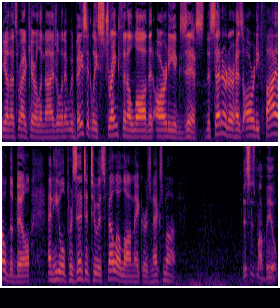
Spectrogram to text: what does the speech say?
Yeah, that's right, Carol and Nigel, and it would basically strengthen a law that already exists. The senator has already filed the bill, and he will present it to his fellow lawmakers next month. This is my bill.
